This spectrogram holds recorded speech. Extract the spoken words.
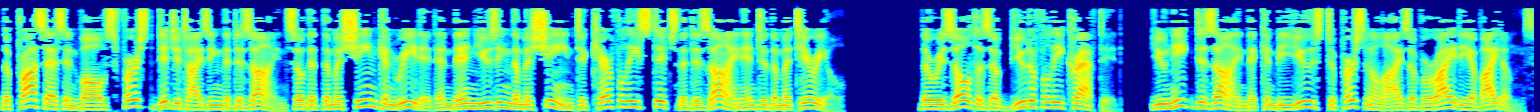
The process involves first digitizing the design so that the machine can read it and then using the machine to carefully stitch the design into the material. The result is a beautifully crafted, unique design that can be used to personalize a variety of items.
